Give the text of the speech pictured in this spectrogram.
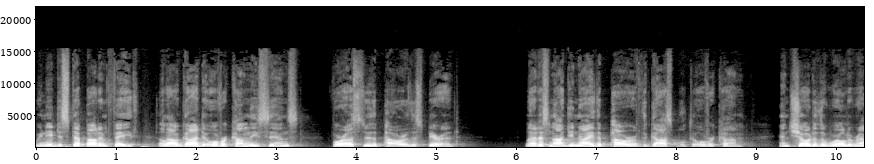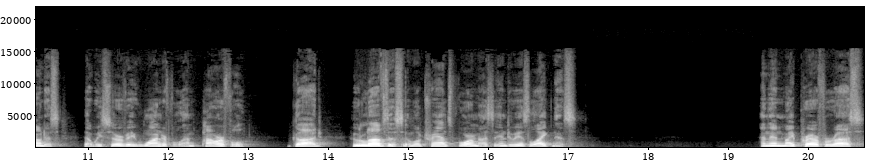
We need to step out in faith, allow God to overcome these sins for us through the power of the Spirit. Let us not deny the power of the gospel to overcome and show to the world around us that we serve a wonderful and powerful God who loves us and will transform us into his likeness. And then my prayer for us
